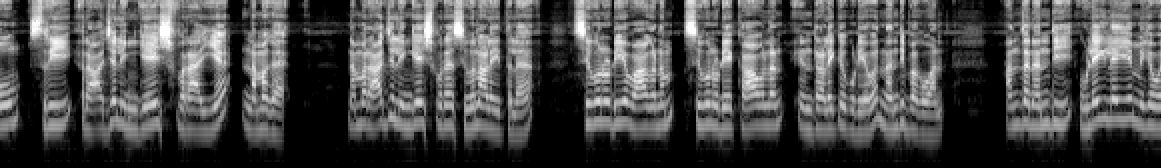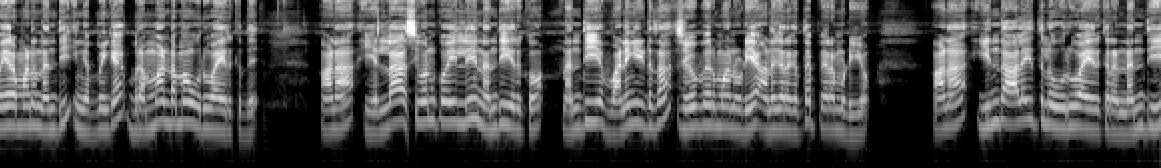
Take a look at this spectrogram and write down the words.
ஓம் ஸ்ரீ ராஜலிங்கேஸ்வராய நமக. நம்ம ராஜலிங்கேஸ்வர சிவனாலயத்தில் சிவனுடைய வாகனம் சிவனுடைய காவலன் என்று அழைக்கக்கூடியவர் நந்தி பகவான். அந்த நந்தி உலகிலேயே மிக உயரமான நந்தி இங்கே மிக பிரம்மாண்டமாக உருவாயிருக்குது. ஆனால் எல்லா சிவன் கோயில்லையும் நந்தி இருக்கும். நந்தியை வணங்கிட்டு தான் சிவபெருமானுடைய அனுகிரகத்தை பெற முடியும். ஆனால் இந்த ஆலயத்தில் உருவாயிருக்கிற நந்தி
